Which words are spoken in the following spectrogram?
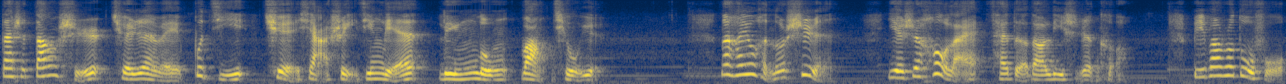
但是当时却认为不及“却下水晶帘，玲珑望秋月”。那还有很多诗人，也是后来才得到历史认可。比方说杜甫，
